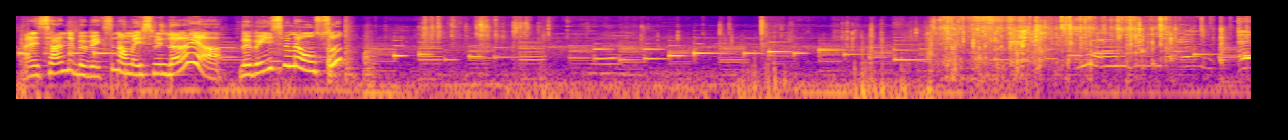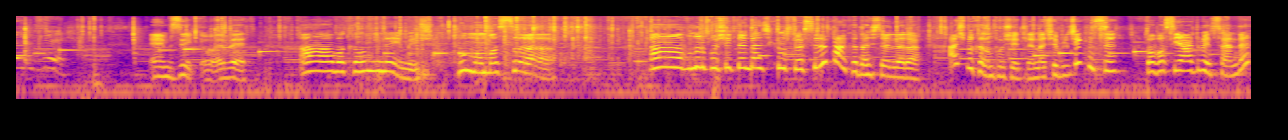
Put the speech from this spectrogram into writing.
Hani sen de bebeksin ama ismin Lara ya. Bebeğin ismi ne olsun? emzik. Emzik. O evet. Aa bakalım bu neymiş? Bu maması. Bunları poşetlerinden çıkılıp gösterir mi arkadaşlarlara? Aç bakalım poşetlerini açabilecek misin? Babası yardım et sen de.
